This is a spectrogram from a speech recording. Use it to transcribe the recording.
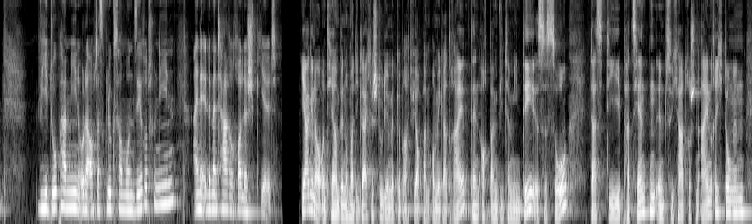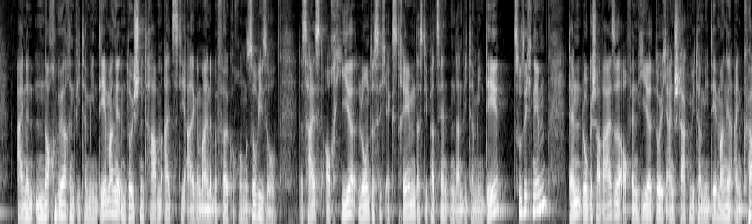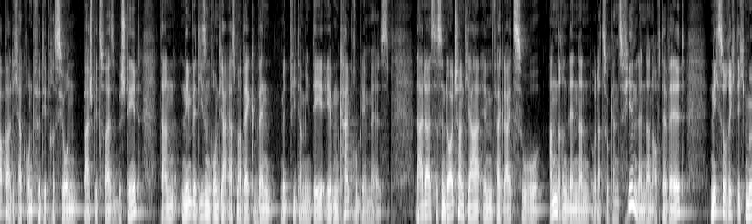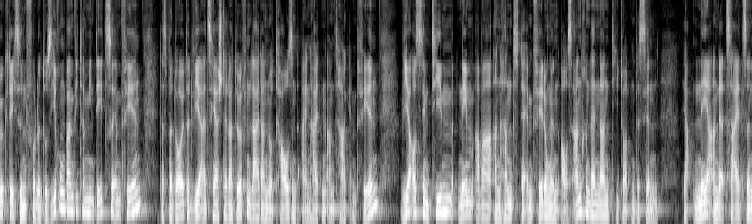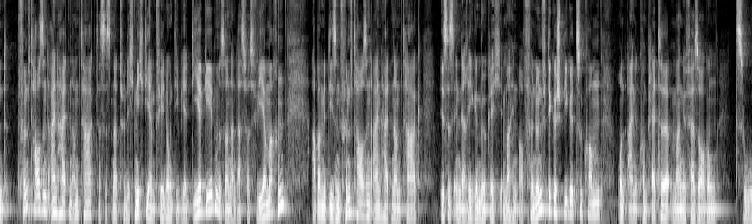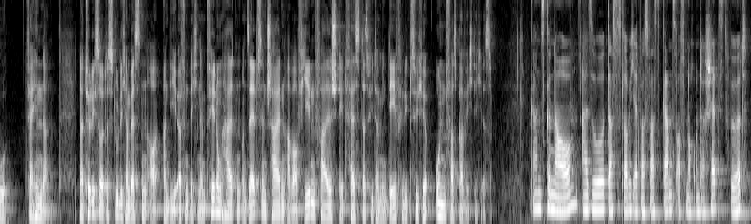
wie Dopamin oder auch das Glückshormon Serotonin, eine elementare Rolle spielt. Ja, genau. Und hier haben wir nochmal die gleiche Studie mitgebracht wie auch beim Omega-3. Denn auch beim Vitamin D ist es so, dass die Patienten in psychiatrischen Einrichtungen einen noch höheren Vitamin D-Mangel im Durchschnitt haben als die allgemeine Bevölkerung sowieso. Das heißt, auch hier lohnt es sich extrem, dass die Patienten dann Vitamin D zu sich nehmen, denn logischerweise, auch wenn hier durch einen starken Vitamin D-Mangel ein körperlicher Grund für Depressionen beispielsweise besteht, dann nehmen wir diesen Grund ja erstmal weg, wenn mit Vitamin D eben kein Problem mehr ist. Leider ist es in Deutschland ja im Vergleich zu anderen Ländern oder zu ganz vielen Ländern auf der Welt nicht so richtig möglich, sinnvolle Dosierung beim Vitamin D zu empfehlen. Das bedeutet, wir als Hersteller dürfen leider nur 1000 Einheiten am Tag empfehlen. Wir aus dem Team nehmen aber anhand der Empfehlungen aus anderen Ländern, die dort ein bisschen ja, näher an der Zeit sind 5000 Einheiten am Tag. Das ist natürlich nicht die Empfehlung, die wir dir geben, sondern das, was wir machen. Aber mit diesen 5000 Einheiten am Tag ist es in der Regel möglich, immerhin auf vernünftige Spiegel zu kommen und eine komplette Mangelversorgung zu verhindern. Natürlich solltest du dich am besten an die öffentlichen Empfehlungen halten und selbst entscheiden, aber auf jeden Fall steht fest, dass Vitamin D für die Psyche unfassbar wichtig ist. Ganz genau. Also das ist, glaube ich, etwas, was ganz oft noch unterschätzt wird.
